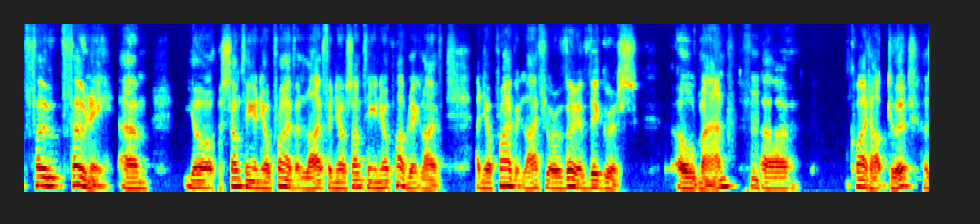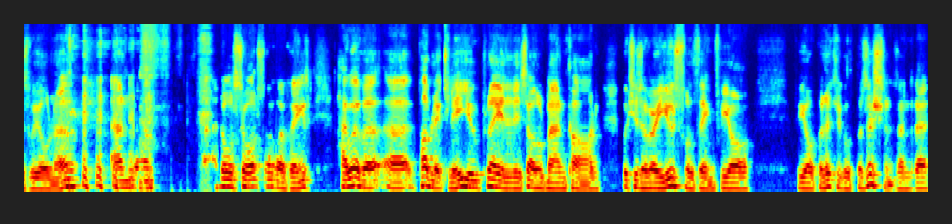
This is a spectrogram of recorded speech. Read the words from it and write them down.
pho- phony. Um, you're something in your private life, and you're something in your public life. And your private life, you're a very vigorous old man, uh, quite up to it, as we all know, and." Um, and all sorts of other things. However, uh, publicly, you play this old man card, which is a very useful thing for your for your political positions. And uh,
